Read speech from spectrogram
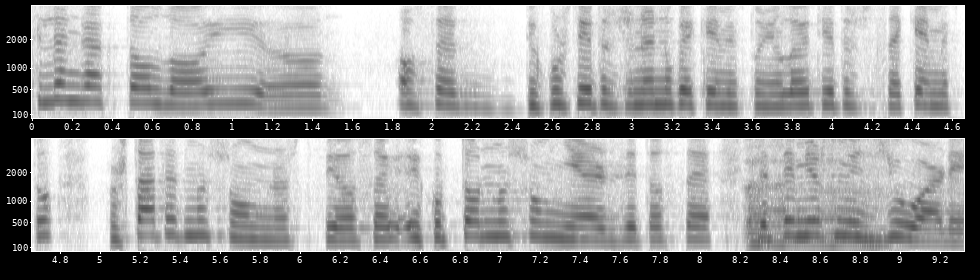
Cilën nga këto lloj ose dikush tjetër që ne nuk e kemi këtu, një lloj tjetër që s'e kemi këtu, përshtatet më shumë në shtëpi, ose i kupton më shumë njerëzit, ose le të themi është më i zgjuari.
